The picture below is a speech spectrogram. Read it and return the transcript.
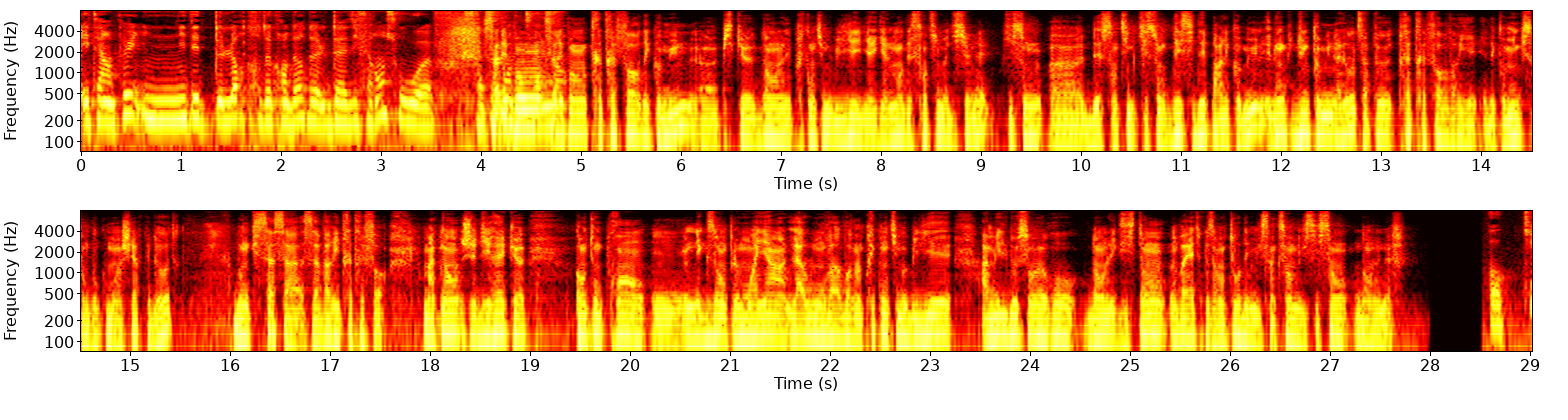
Et tu as un peu une idée de l'ordre de grandeur de, de, la différence ou euh, ça, ça dépend, ça dépend très très fort des communes puisque dans les précomptes immobiliers il y a également des centimes additionnels qui sont des centimes qui sont décidés par les communes et donc d'une commune à l'autre ça peut très très fort varier. Il y a des communes qui sont beaucoup moins chères que d'autres, donc ça, ça ça varie très très fort. Maintenant, je dirais que quand on prend un exemple moyen, là où on va avoir un précompte immobilier à 1200 euros dans l'existant, on va être aux alentours des 1500, 1600 dans le neuf. Ok.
